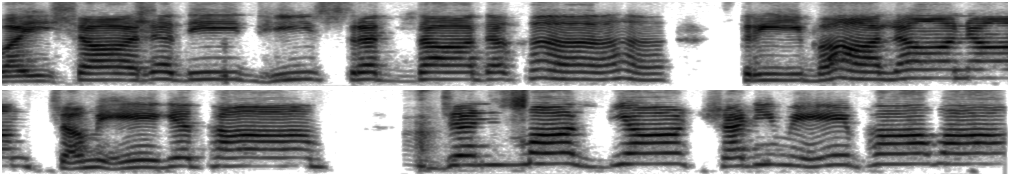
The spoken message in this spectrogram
वैशारदीधि श्रद्धादः, स्त्रीबालानां च मे यथा, जन्माद्या षडिमे भावा,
